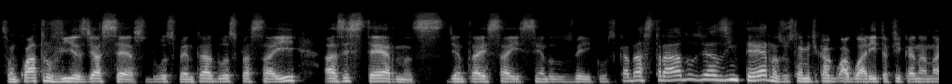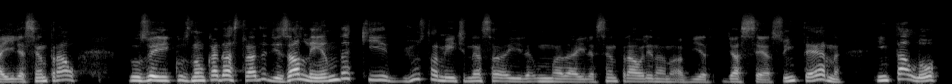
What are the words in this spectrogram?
São quatro vias de acesso, duas para entrar, duas para sair, as externas de entrar e sair sendo dos veículos cadastrados e as internas, justamente que a guarita fica na, na ilha central, dos veículos não cadastrados. Diz a lenda que justamente nessa ilha, uma da ilha central, ali na, na via de acesso interna, entalou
